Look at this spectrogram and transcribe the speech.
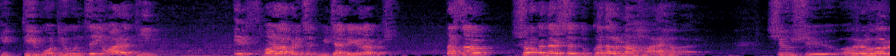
किती मोठी उंच इमारत ही? हे स्पर्धा परीक्षेत विचारले गेला प्रश्न. तसं शोकदर्शक दुःख झालं ना हाय हाय. शिव शिव हर हर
